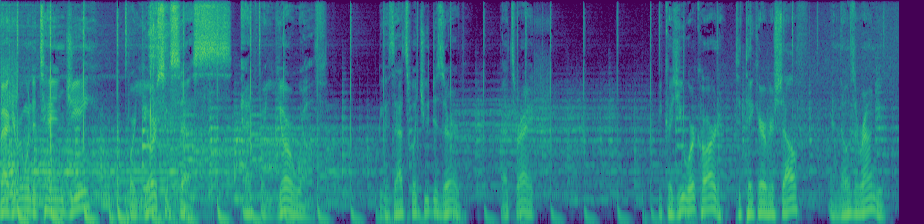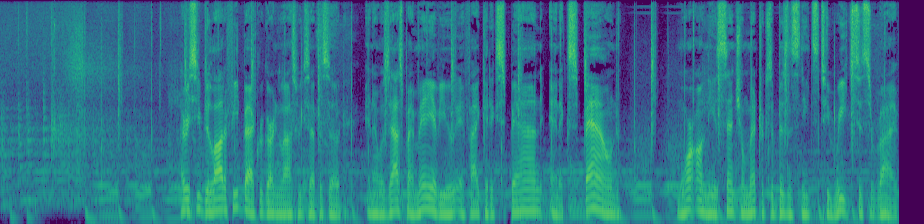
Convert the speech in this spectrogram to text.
back, everyone, to 10G for your success and for your wealth because that's what you deserve. That's right. Because you work hard to take care of yourself and those around you. I received a lot of feedback regarding last week's episode, and I was asked by many of you if I could expand and expound more on the essential metrics a business needs to reach to survive,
